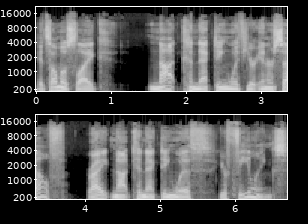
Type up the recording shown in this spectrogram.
it's almost like not connecting with your inner self, right? Not connecting with your feelings.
